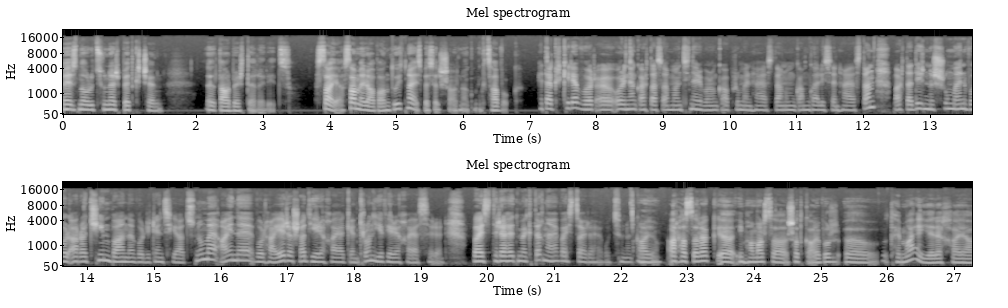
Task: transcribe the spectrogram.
մեզ նորություններ պետք չեն տարբեր տեղերից սա է սա մեր ավանդույթն է այսպես էլ շարունակում ենք ցավոք Հետաքրքիր է, որ օրինակ արտասահմանցիները, որոնք ապրում են Հայաստանում կամ գալիս են Հայաստան, պարտադիր նշում են, որ առաջին բանը, որ իրենց հիացնում է, այն է, որ հայերը շատ երեխայակենտրոն եւ երեխայասեր են։ Բայց դրա հետ մեկտեղ նաեւ այս ծայրահեղությունը կա։ Այո, առհասարակ իմ համար սա շատ կարևոր թեմա է երեխայա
